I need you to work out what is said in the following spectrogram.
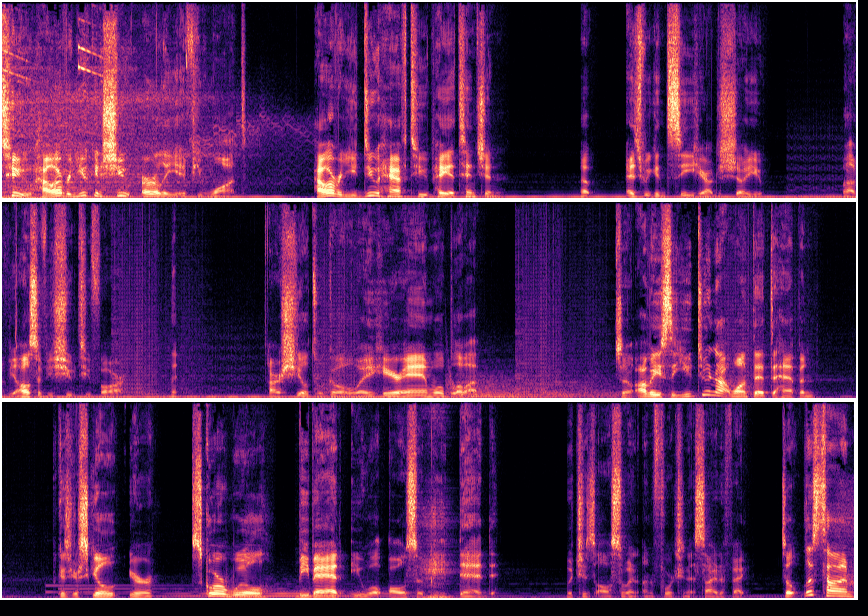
two. However, you can shoot early if you want. However, you do have to pay attention. Oh, as we can see here, I'll just show you. Well, if you, also if you shoot too far, our shields will go away here and we'll blow up. So obviously you do not want that to happen because your skill, your score will be bad. You will also be dead, which is also an unfortunate side effect. So this time,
